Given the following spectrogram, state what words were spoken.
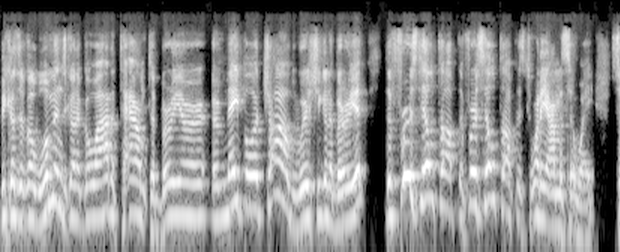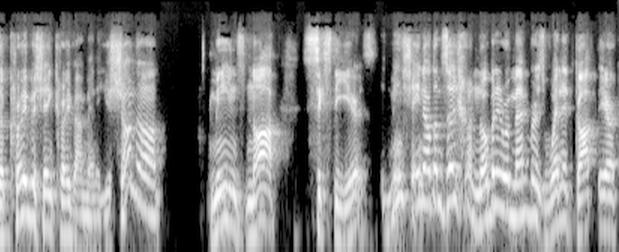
Because if a woman's going to go out of town to bury her, her maple or child, where's she going to bury it? The first hilltop, the first hilltop is 20 amas away. So kroiva. Yeshana means not 60 years. It means Shein Adam Zeichon. Nobody remembers when it got there,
